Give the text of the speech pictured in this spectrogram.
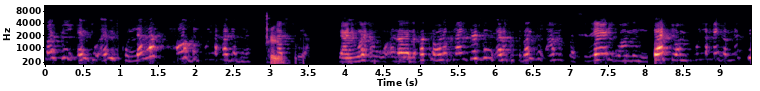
cycle end to end كلها حاضر كل حاجة بنفسه. نفسه يعني. يعني وأنا أنا فاكرة وأنا client servicing أنا كنت بنزل أعمل questionnaires وأعمل batch وأعمل كل حاجة بنفسي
